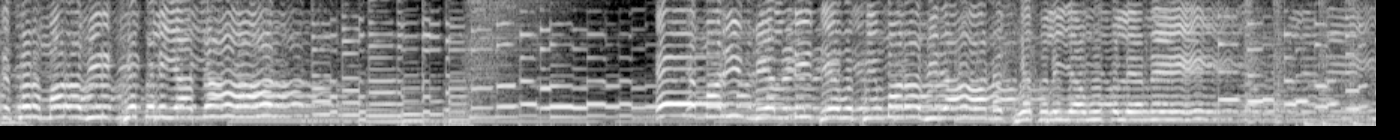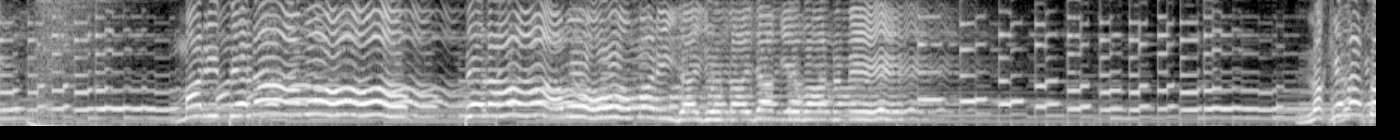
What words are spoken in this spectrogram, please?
વેદના મારા વીર ખેતલિયા ચાર એ મારી મેલડી દેવથી મારા વિરાન ખેતલિયા ઉકલે ને. મારી તેડાવો તેડાવો મારી જાયો ના જાગેવાન ને. લખેલા તો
